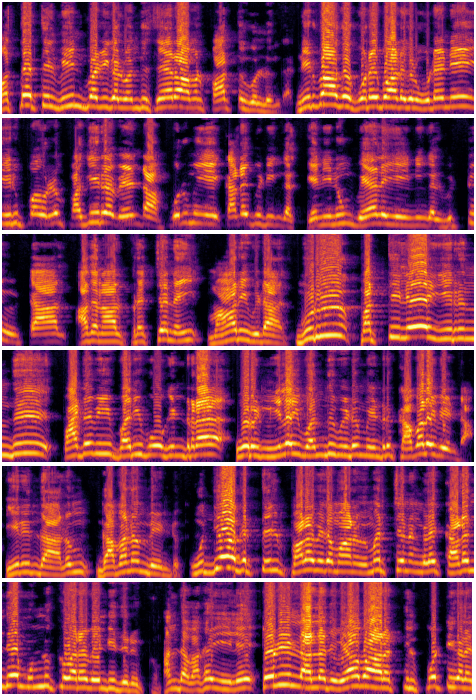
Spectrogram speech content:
மொத்தத்தில் வீண் பழிகள் வந்து சேராமல் பார்த்து கொள்ளுங்கள். நிர்வாக குறைபாடுகள் உடனே இருப்பவரிடம் பகிர வேண்டாம். பொறுமையை கடைபிடிங்கள். எனினும் வேலையை நீங்கள் விட்டுவிட்டால் அதனால் பிரச்சனை மாறிவிடாது. குரு பத்திலே இருந்து பதவி பறிபோகின்ற ஒரு நிலை வந்துவிடும் என்று கவலை வேண்டாம். இருந்தாலும் கவனம் வேண்டும். உத்தியோகத்தில் பலவிதமான விமர்சனங்களை கடந்தே முன்னுக்கு வர வேண்டியது இருக்கும் அந்த வகையிலே தொழில் அல்லது வியாபாரத்தில் போட்டிகளை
